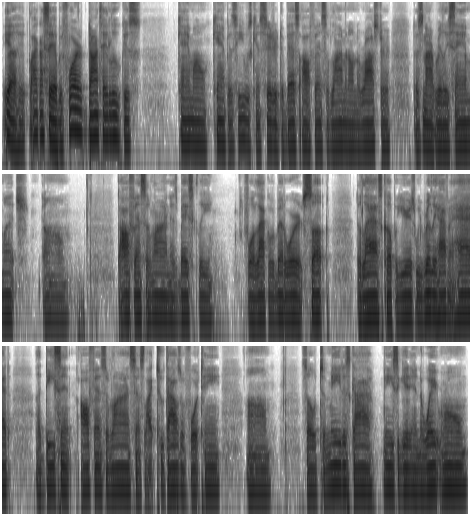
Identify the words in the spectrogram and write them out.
yeah, like I said before, Dontae Lucas came on campus. He was considered the best offensive lineman on the roster. That's not really saying much. Um, the offensive line has basically, for lack of a better word, sucked the last couple years. We really haven't had a decent offensive line since like 2014. Um, so to me, this guy needs to get in the weight room.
